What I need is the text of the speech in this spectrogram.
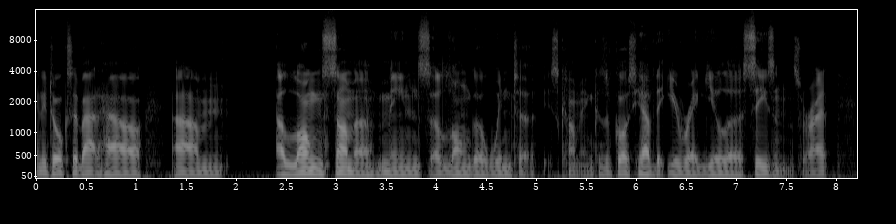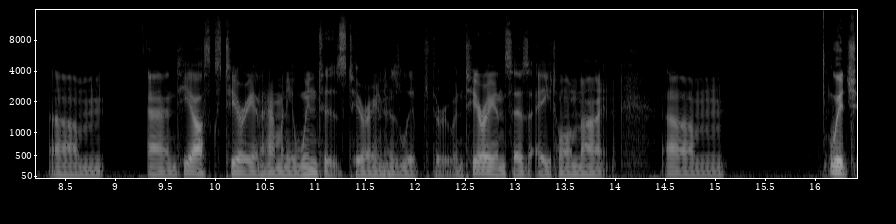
and he talks about how um, a long summer means a longer winter is coming, because of course you have the irregular seasons, right? Um, and he asks Tyrion how many winters Tyrion has lived through, and Tyrion says eight or nine. Um, which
